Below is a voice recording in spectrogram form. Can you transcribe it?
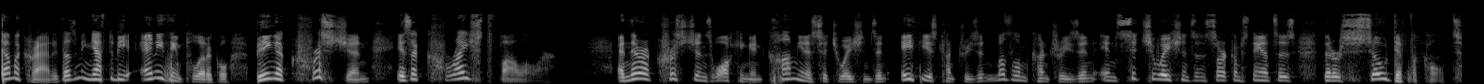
Democrat. It doesn't mean you have to be anything political. Being a Christian is a Christ follower. And there are Christians walking in communist situations, in atheist countries, in Muslim countries, in, in situations and circumstances that are so difficult,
